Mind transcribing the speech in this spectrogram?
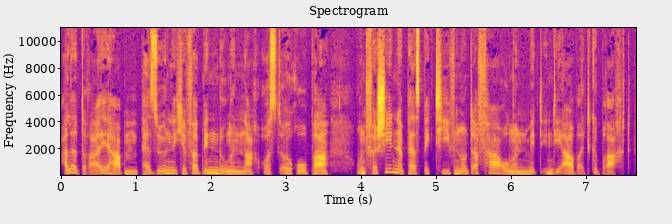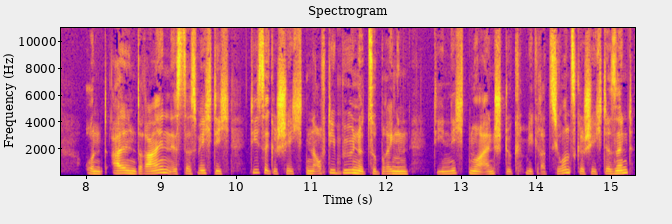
Alle drei haben persönliche Verbindungen nach Osteuropa und verschiedene Perspektiven und Erfahrungen mit in die Arbeit gebracht. Und allen dreien ist es wichtig, diese Geschichten auf die Bühne zu bringen, die nicht nur ein Stück Migrationsgeschichte sind,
